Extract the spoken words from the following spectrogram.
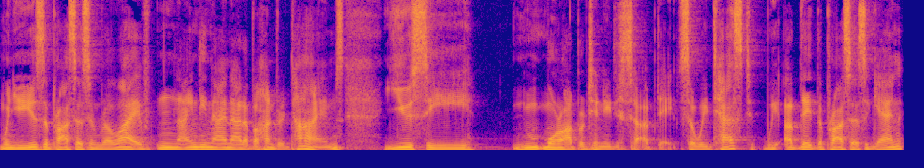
when you use the process in real life, 99 out of 100 times, you see more opportunities to update. So we test, we update the process again,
